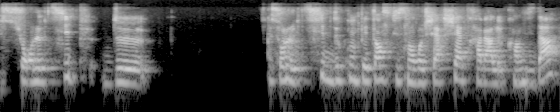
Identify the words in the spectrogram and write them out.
sur le type de sur le type de compétences qui sont recherchées à travers le candidat.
